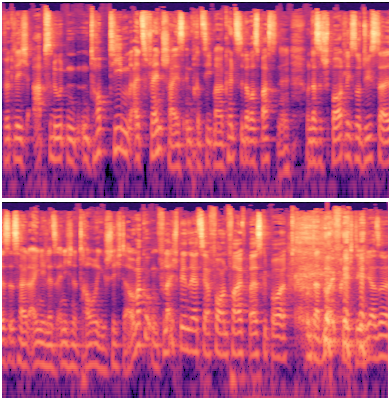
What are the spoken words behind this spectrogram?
wirklich absolut ein, ein Top-Team als Franchise im Prinzip machen. Könntest du daraus basteln. Und dass es sportlich so düster ist, ist halt eigentlich letztendlich eine traurige Geschichte. Aber mal gucken. Vielleicht spielen sie jetzt ja 4 on 5 Basketball und das läuft richtig. Also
